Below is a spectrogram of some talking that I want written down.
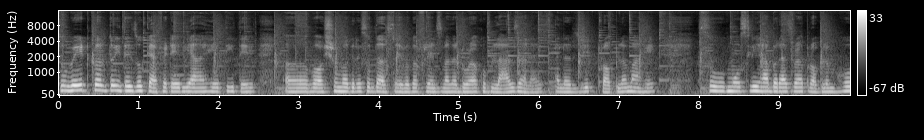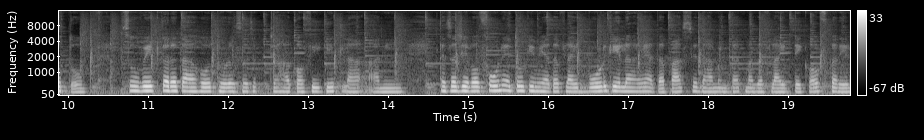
सो वेट करतो इथे जो कॅफेटेरिया आहे तिथे. वॉशरूम वगैरेसुद्धा असतो. हे बघा फ्रेंड्स माझा डोळा खूप लाल झाला आहे ॲलर्जिक प्रॉब्लेम आहे. सो मोस्टली हा बऱ्याच वेळा प्रॉब्लेम होतो. सो वेट करत आहोत. थोडंसं चहा कॉफी घेतला आणि त्याचा जेव्हा फोन येतो की मी आता फ्लाईट बोर्ड केलं आहे आता पाच ते दहा मिनटात माझा फ्लाईट टेक ऑफ करेल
